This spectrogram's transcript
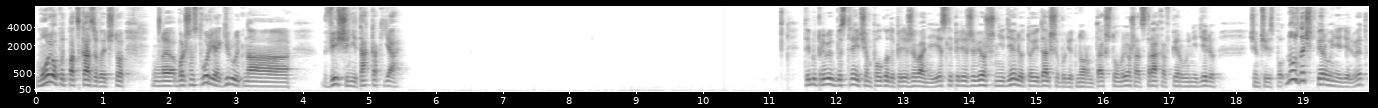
Мой опыт подсказывает, что э, большинство реагирует на вещи не так, как я. Ты бы привык быстрее, чем полгода переживания. Если переживешь неделю, то и дальше будет норм. Так что умрешь от страха в первую неделю, чем через пол... Ну, значит, первую неделю. Это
